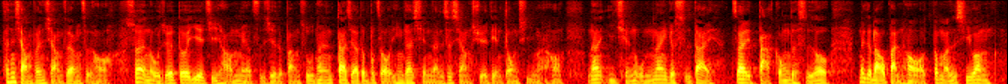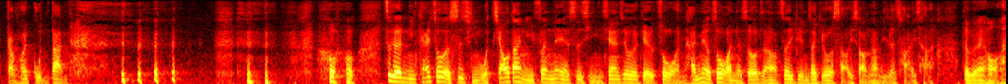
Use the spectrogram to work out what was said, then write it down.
分享分享这样子哈，虽然我觉得对业绩好像没有直接的帮助，但是大家都不走，应该显然是想学点东西嘛哈。那以前我们那一个时代在打工的时候，那个老板哈，都满是希望赶快滚蛋。这个你该做的事情，我交代你分内的事情，你现在就会给我做完。还没有做完的时候，然后这一边再给我扫一扫，那你再查一查，对不对？哈，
